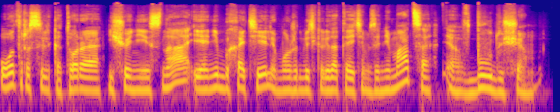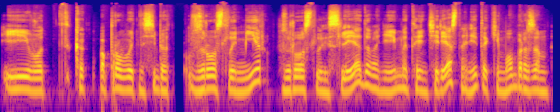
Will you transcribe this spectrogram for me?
отрасль, которая еще не ясна, и они бы хотели, может быть, когда-то этим заниматься э, в будущем. И вот как попробовать на себя взрослый мир, взрослые исследования, им это интересно, они таким образом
